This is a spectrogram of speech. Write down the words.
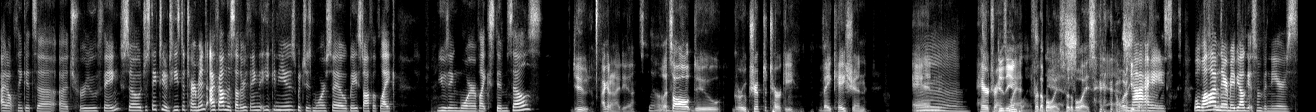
I don't think it's a, a true thing. So just stay tuned. He's determined. I found this other thing that he can use, which is more so based off of like using more of like stem cells. Dude, I got an idea. So Let's all do group trip to Turkey, vacation, and Mm. hair transplant implants. for the boys. For the boys. Yes. what do you think? nice. Well, while Let's I'm there, it. maybe I'll get some veneers.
